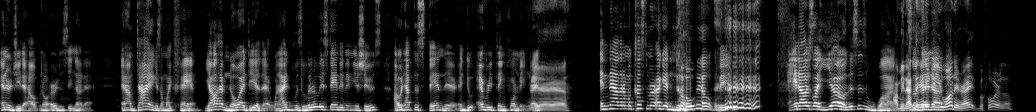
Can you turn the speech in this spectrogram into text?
energy to help no urgency none of that and i'm dying because i'm like fam y'all have no idea that when i was literally standing in your shoes i would have to stand there and do everything for me right Yeah, yeah. and now that i'm a customer i get no help B. and i was like yo this is wild I mean, that's So the energy uh, you wanted, right? Before though.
